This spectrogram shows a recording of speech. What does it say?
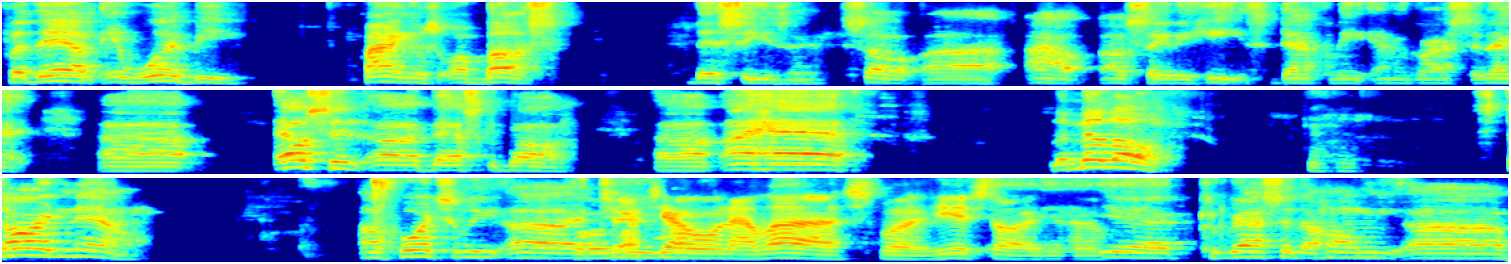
for them, it would be finals or bust this season. So uh, I'll, I'll say the Heat's definitely in regards to that. Uh, Elson uh, basketball. Uh, I have LaMelo starting now. Unfortunately, uh, well, Terry tell on that last, but he is starting now. Yeah, congrats to the homie uh,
